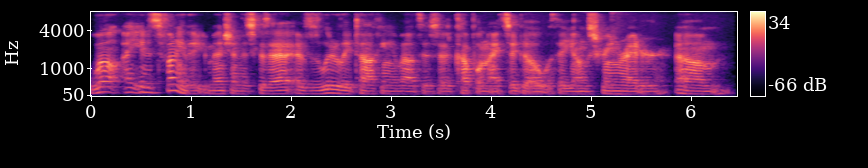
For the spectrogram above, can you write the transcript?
Well, I, it's funny that you mentioned this because I, I was literally talking about this a couple nights ago with a young screenwriter, um,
